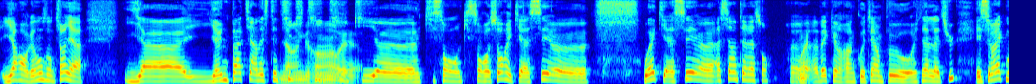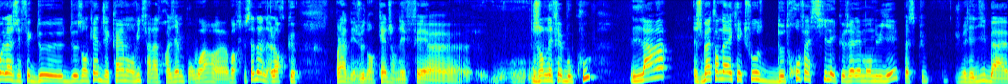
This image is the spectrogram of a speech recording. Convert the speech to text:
hier en regardant, tiens, il y a, il y a, il y a une patte, il y a un esthétique a un grain, qui, ouais. qui, qui, euh, qui s'en, qui s'en ressort et qui est assez, euh, ouais, qui est assez, euh, assez intéressant. Euh, Ouais. avec un, un côté un peu original là-dessus. Et c'est vrai que moi là j'ai fait que deux, deux enquêtes, j'ai quand même envie de faire la troisième pour voir euh, voir ce que ça donne. Alors que voilà des jeux d'enquête j'en ai fait euh, j'en ai fait beaucoup. Là je m'attendais à quelque chose de trop facile et que j'allais m'ennuyer parce que je m'étais dit bah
